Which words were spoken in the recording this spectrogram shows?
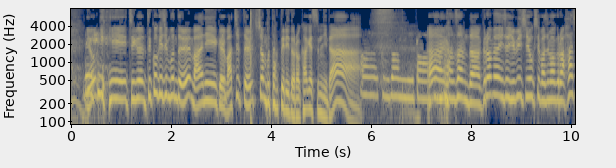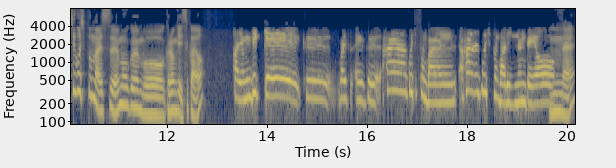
네. 여기 지금 듣고 계신 분들 많이 그 네. 맛집들 추천 부탁드리도록 하겠습니다. 아, 감사합니다. 아, 감사합니다. 그러면 이제 유빈 씨 혹시 마지막으로 하시고 싶은 말씀 혹은 뭐 그런 게 있을까요? 아, 영디께 그, 말, 에, 그, 하고 싶은 말, 하고 싶은 말이 있는데요. 네.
